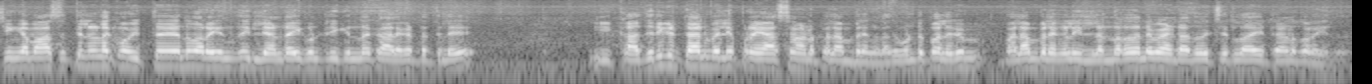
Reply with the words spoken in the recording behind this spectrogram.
ചിങ്ങമാസത്തിലുള്ള കൊയ്ത്ത് എന്ന് പറയുന്നത് ഇല്ലാണ്ടായിക്കൊണ്ടിരിക്കുന്ന കാലഘട്ടത്തിൽ ഈ കതിര് കിട്ടാൻ വലിയ പ്രയാസമാണ് പല അമ്പലങ്ങൾ. അതുകൊണ്ട് പലരും പല അമ്പലങ്ങളിൽ ഇല്ലെന്നറ തന്നെ വേണ്ടെന്ന് വെച്ചിട്ടുള്ളതായിട്ടാണ് പറയുന്നത്.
